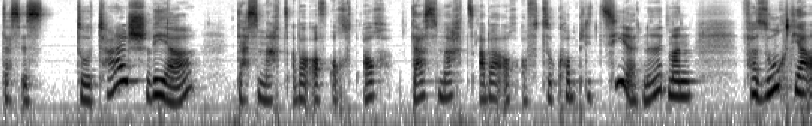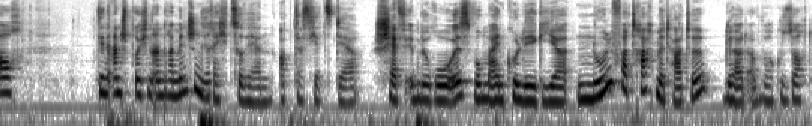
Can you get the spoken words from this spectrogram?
Das ist total schwer, das macht es aber oft auch, auch das macht's aber auch oft so kompliziert. Ne? Man versucht ja auch den Ansprüchen anderer Menschen gerecht zu werden. Ob das jetzt der Chef im Büro ist, wo mein Kollege ja null Vertrag mit hatte, der hat einfach gesagt,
